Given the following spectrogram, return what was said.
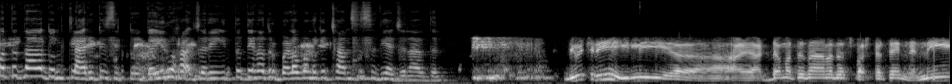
ಮತದಾನದ ಒಂದು ಕ್ಲಾರಿಟಿ ಸಿಕ್ತು ಗೈರು ಹಾಜರಿ ಇಂಥದ್ದೇನಾದ್ರೂ ಬೆಳವಣಿಗೆ ಚಾನ್ಸಸ್ ಇದೆಯಾ ಜನಾರ್ದನ್? ದಿವಚರಿ ಇಲ್ಲಿ ಅಡ್ಡ ಮತದಾನದ ಸ್ಪಷ್ಟತೆ ನಿನ್ನೆಯೇ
